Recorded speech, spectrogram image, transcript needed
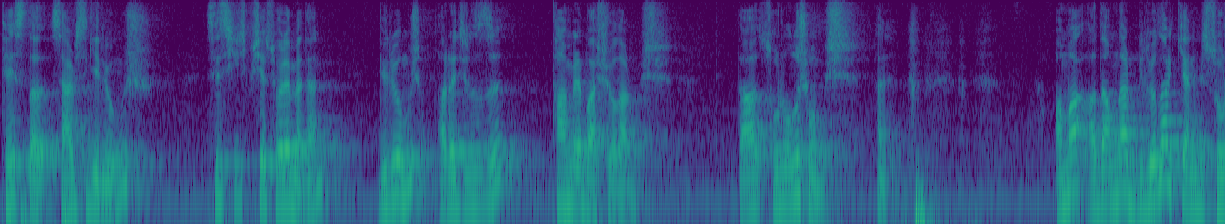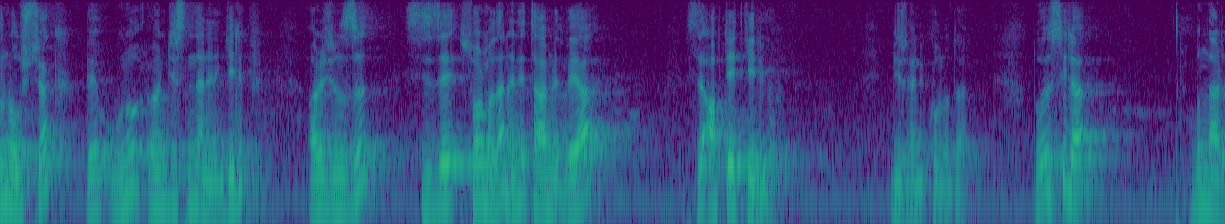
Tesla servisi geliyormuş. Siz hiçbir şey söylemeden geliyormuş aracınızı tamire başlıyorlarmış. Daha sorun oluşmamış. Hani ama adamlar biliyorlar ki yani bir sorun oluşacak ve bunu öncesinden hani gelip aracınızı size sormadan hani tamir ediyor veya size update geliyor bir hani konuda. Dolayısıyla bunlar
